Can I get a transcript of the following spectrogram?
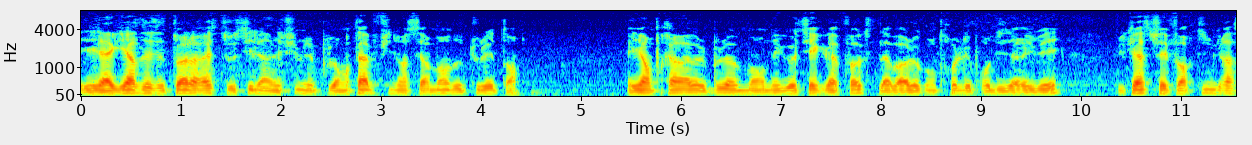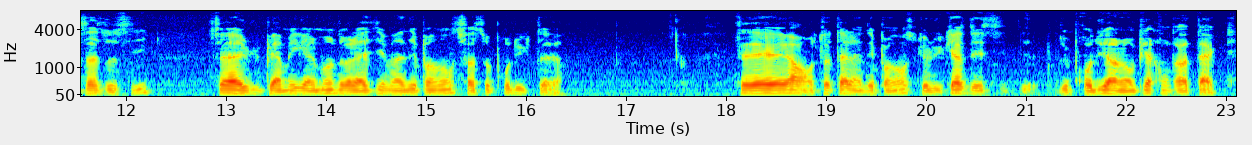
Et La guerre des étoiles reste aussi l'un des films les plus rentables financièrement de tous les temps. Ayant préalablement négocié avec la Fox d'avoir le contrôle des produits dérivés, Lucas fait fortune grâce à ceci. Cela lui permet également une relative indépendance face aux producteurs. C'est d'ailleurs en totale indépendance que Lucas décide de produire l'Empire contre-attaque,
